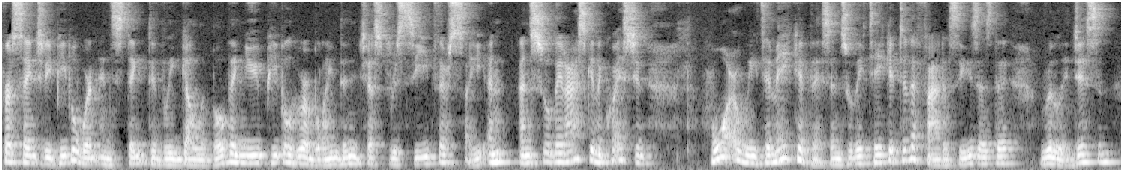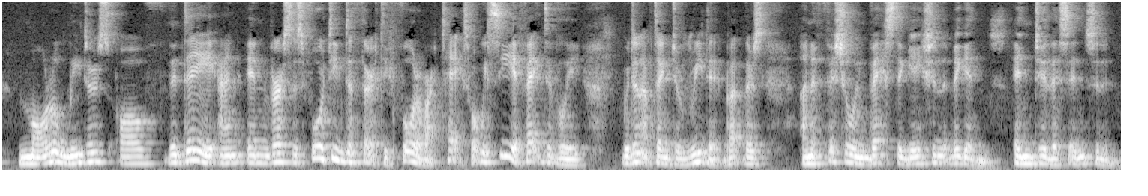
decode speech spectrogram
First century people weren't instinctively gullible. They knew people who were blind didn't just receive their sight. And, and so they're asking the question, what are we to make of this? And so they take it to the Pharisees as the religious and moral leaders of the day. And in verses 14 to 34 of our text, what we see effectively, we don't have time to read it, but there's an official investigation that begins into this incident.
